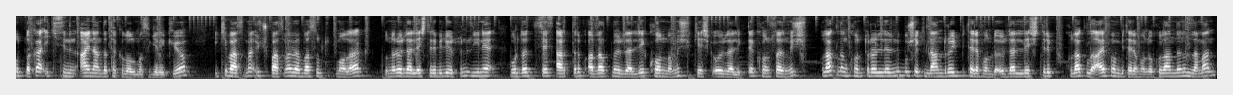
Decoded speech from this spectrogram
Mutlaka ikisinin aynı anda takılı olması gerekiyor. 2 basma, 3 basma ve basılı tutma olarak bunları özelleştirebiliyorsunuz. Yine burada ses arttırıp azaltma özelliği konmamış. Keşke o özellik de konsaymış. Kulaklığın kontrollerini bu şekilde Android bir telefonda özelleştirip kulaklığı iPhone bir telefonda kullandığınız zaman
